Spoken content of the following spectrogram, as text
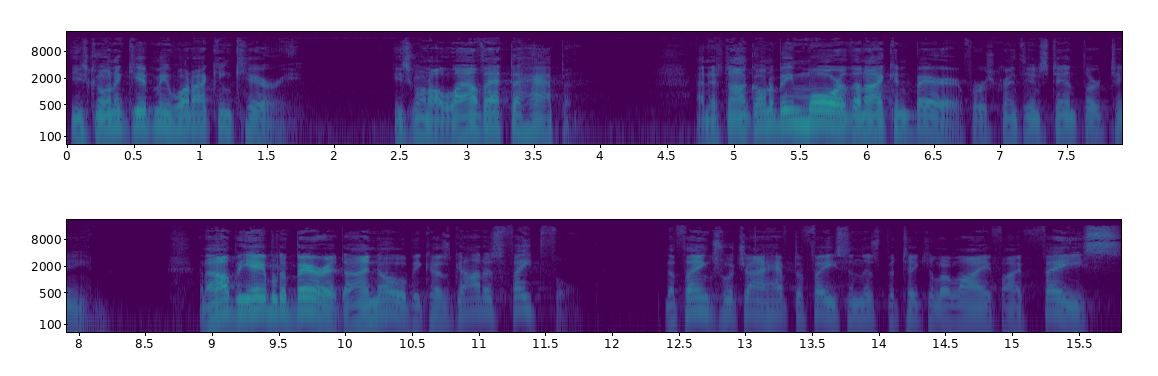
He's going to give me what I can carry. He's going to allow that to happen. And it's not going to be more than I can bear. 1 Corinthians 10 13. And I'll be able to bear it, I know, because God is faithful. The things which I have to face in this particular life, I face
